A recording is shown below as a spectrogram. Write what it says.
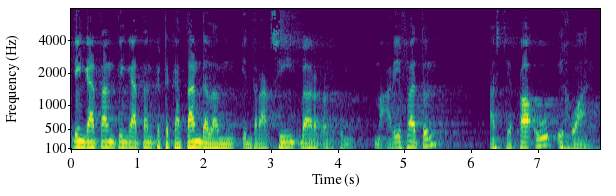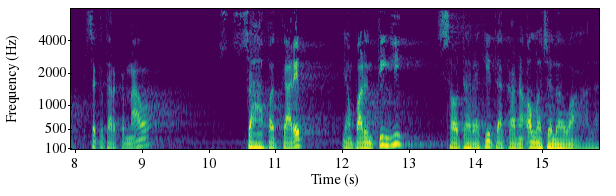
tingkatan-tingkatan kedekatan dalam interaksi barakallahu fikum. Ma'rifatun asdiqa'u ikhwan. Sekedar kenal sahabat karib yang paling tinggi saudara kita karena Allah Jalla wa'ala.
